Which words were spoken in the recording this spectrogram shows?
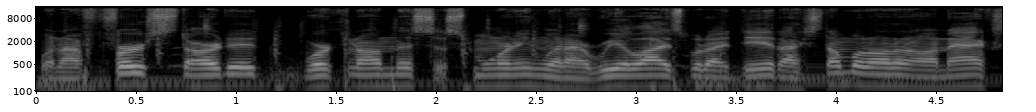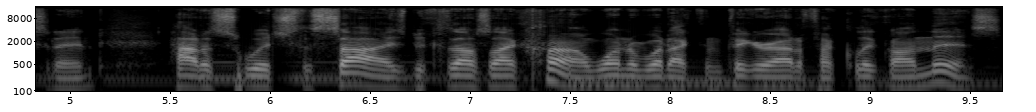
when I first started working on this this morning, when I realized what I did, I stumbled on it on accident how to switch the size because I was like, huh, I wonder what I can figure out if I click on this.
